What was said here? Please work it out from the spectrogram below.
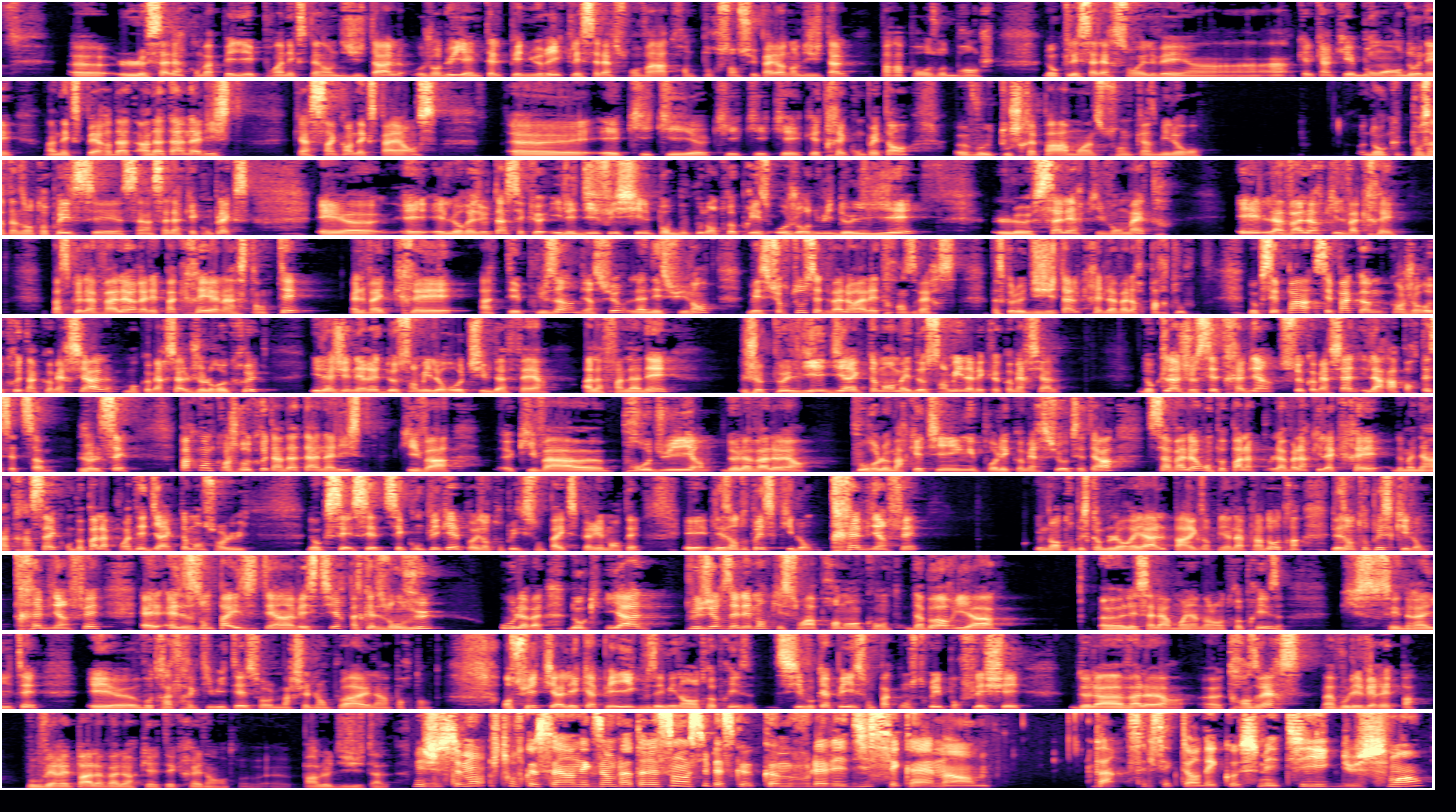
euh, le salaire qu'on va payer pour un expert dans le digital. Aujourd'hui, il y a une telle pénurie que les salaires sont 20 à 30% supérieurs dans le digital par rapport aux autres branches. Donc les salaires sont élevés. Un, Quelqu'un qui est bon en données, un expert, un data analyst qui a 5 ans d'expérience euh, et qui qui, qui, qui, qui, est, très compétent, euh, vous le toucherez pas à moins de 75 000 euros. Donc pour certaines entreprises, c'est un salaire qui est complexe. Et, euh, et, et le résultat, c'est qu'il est difficile pour beaucoup d'entreprises aujourd'hui de lier le salaire qu'ils vont mettre et la valeur qu'il va créer. Parce que la valeur, elle n'est pas créée à l'instant T, elle va être créée à T plus 1, bien sûr, l'année suivante, mais surtout cette valeur, elle est transverse, parce que le digital crée de la valeur partout. Donc c'est pas c'est pas comme quand je recrute un commercial, mon commercial, je le recrute, il a généré 200 000 euros de chiffre d'affaires à la fin de l'année, je peux lier directement mes 200 000 avec le commercial. Donc là, je sais très bien, ce commercial, il a rapporté cette somme, je le sais. Par contre, quand je recrute un data analyst qui va euh, qui va euh, produire de la valeur pour le marketing, pour les commerciaux, etc. Sa valeur, on peut pas la, la valeur qu'il a créée de manière intrinsèque, on peut pas la pointer directement sur lui. Donc c'est c'est compliqué pour les entreprises qui sont pas expérimentées. Et les entreprises qui l'ont très bien fait, une entreprise comme L'Oréal, par exemple, il y en a plein d'autres. Hein, les entreprises qui l'ont très bien fait, elles, elles ont pas hésité à investir parce qu'elles ont vu où la. Donc il y a plusieurs éléments qui sont à prendre en compte. D'abord, il y a euh, les salaires moyens dans l'entreprise c'est une réalité et euh, votre attractivité sur le marché de l'emploi elle est importante. Ensuite, il y a les KPI que vous avez mis dans l'entreprise. Si vos KPI sont pas construits pour flécher de la valeur euh, transverse, bah vous les verrez pas. Vous verrez pas la valeur qui a été créée dans, euh, par le digital. Mais justement, je trouve que c'est un exemple intéressant aussi parce que comme vous l'avez dit, c'est quand même un enfin, c'est le secteur des cosmétiques, du soin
